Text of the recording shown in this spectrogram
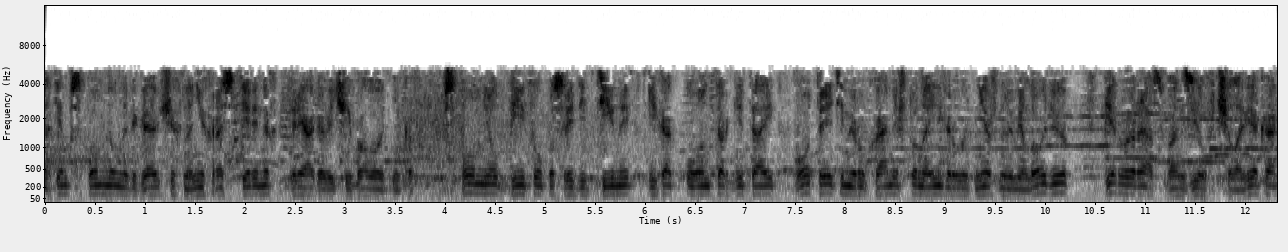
Затем вспомнил набегающих на них растерянных дряговичей болотников. Вспомнил битву посреди Тины и как он, Таргитай, вот этими руками, что наигрывают нежную мелодию, первый раз вонзил в человека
